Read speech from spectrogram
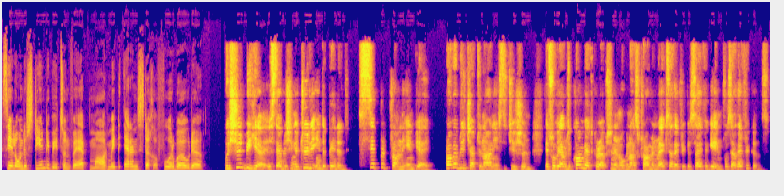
sê hulle ondersteun die wetsontwerp maar met ernstige voorbehoude. We should be here establishing a truly independent, separate from the NPA, probably chapter 9 institution that will be able to combat corruption and organized crime and make South Africa safe again for South Africans.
